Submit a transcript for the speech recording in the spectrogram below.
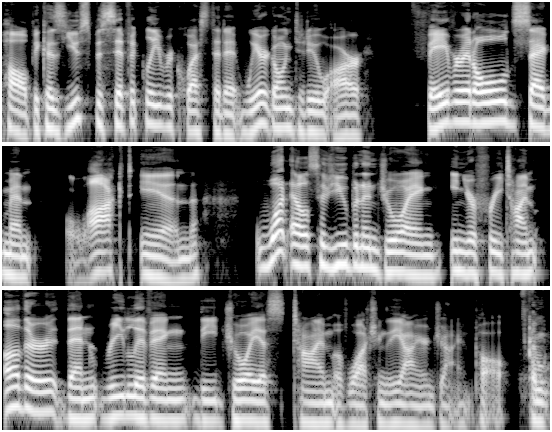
Paul, because you specifically requested it, we are going to do our favorite old segment, Locked In. What else have you been enjoying in your free time other than reliving the joyous time of watching The Iron Giant, Paul? I'm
